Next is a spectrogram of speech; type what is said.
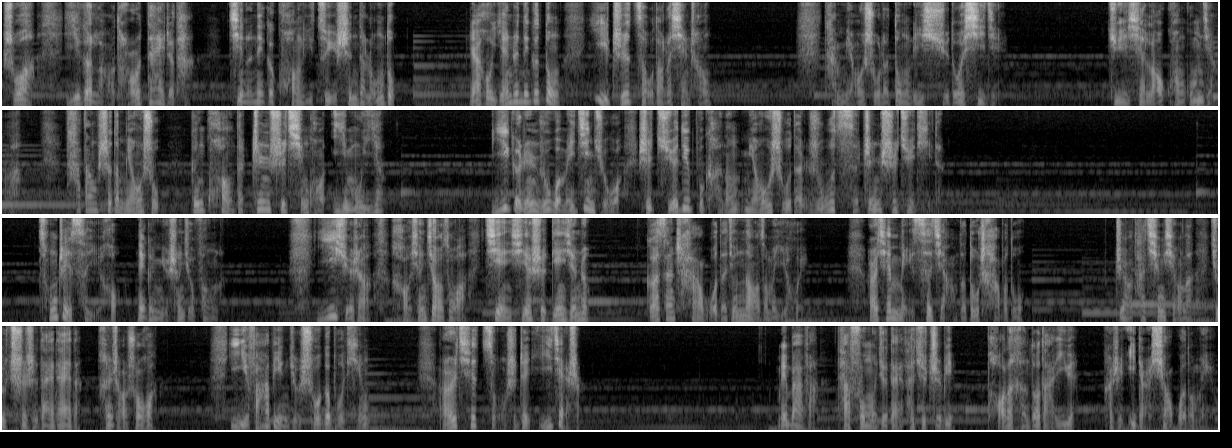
说一个老头带着她进了那个矿里最深的龙洞。然后沿着那个洞一直走到了县城。他描述了洞里许多细节。据一些老矿工讲啊，他当时的描述跟矿的真实情况一模一样。一个人如果没进去过，是绝对不可能描述的如此真实具体的。从这次以后，那个女生就疯了。医学上好像叫做间歇式癫痫症，隔三差五的就闹这么一回。而且每次讲的都差不多，只要他清醒了，就痴痴呆呆的，很少说话；一发病就说个不停，而且总是这一件事儿。没办法，他父母就带他去治病，跑了很多大医院，可是一点效果都没有。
